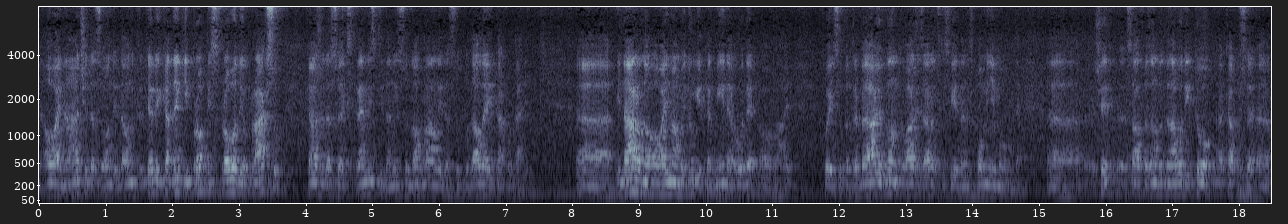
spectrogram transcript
Na ovaj način da su oni da oni pretjeruju kad neki propis provodi u praksu, kažu da su ekstremisti, da nisu normalni, da su budale i tako dalje. E, I naravno ovaj imamo i druge termine ovde, ovaj koji se upotrebljavaju, uglavnom to važi za arapski svijet da ne spominjemo ovde. Uh, šef Salfazan da navodi to e, kako se uh,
